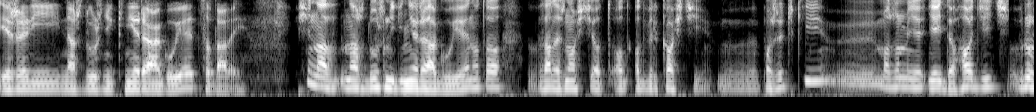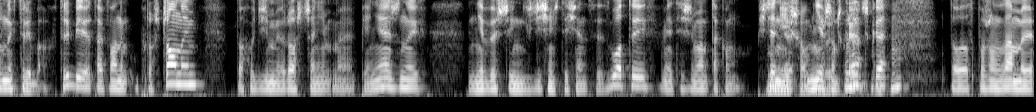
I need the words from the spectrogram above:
Jeżeli nasz dłużnik nie reaguje, co dalej? Jeśli nasz, nasz dłużnik nie reaguje, no to w zależności od, od, od, wielkości pożyczki możemy jej dochodzić w różnych trybach. W trybie tak zwanym uproszczonym dochodzimy roszczeń pieniężnych, nie wyższych niż 10 tysięcy złotych, więc jeśli mam taką średnią, mniejszą, mniejszą pożyczkę, pożyczkę mhm. to sporządzamy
